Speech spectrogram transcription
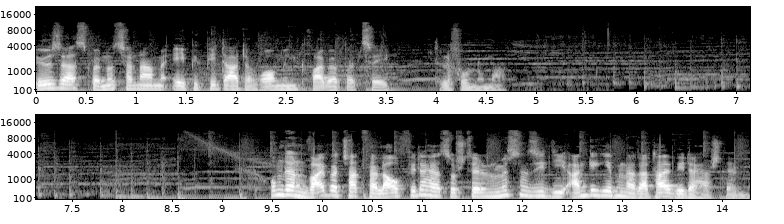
Users Benutzername app Data Roaming Viber.c Telefonnummer Um den Viber-Chat-Verlauf wiederherzustellen, müssen Sie die angegebene Datei wiederherstellen.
